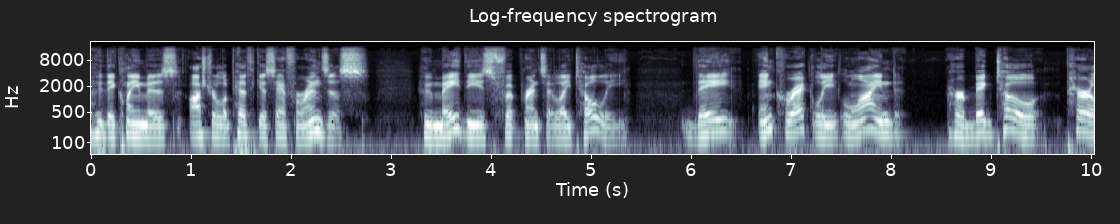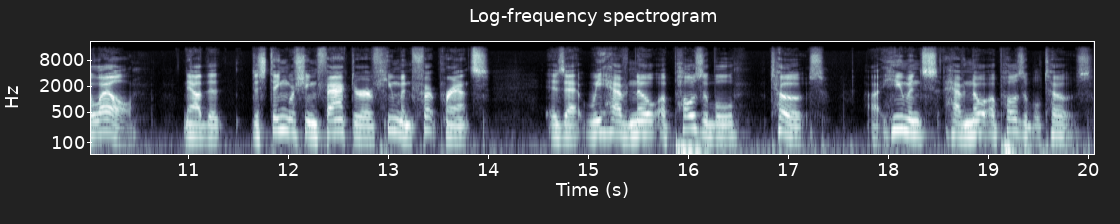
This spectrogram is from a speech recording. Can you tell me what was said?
who they claim is Australopithecus afarensis, who made these footprints at Laetoli, they incorrectly lined her big toe parallel. Now, the distinguishing factor of human footprints is that we have no opposable toes. Uh, humans have no opposable toes.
